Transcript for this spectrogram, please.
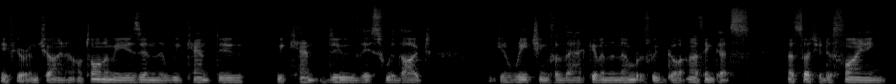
If you're in China, autonomy is in the we can't do we can't do this without you know reaching for that given the numbers we've got. And I think that's that's such a defining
